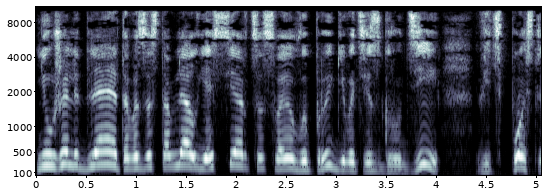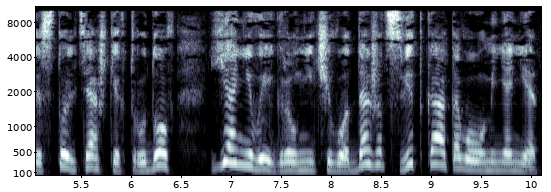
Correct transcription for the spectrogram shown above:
Неужели для этого заставлял я сердце свое выпрыгивать из груди? Ведь после столь тяжких трудов я не выиграл ничего, даже цветка того у меня нет.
